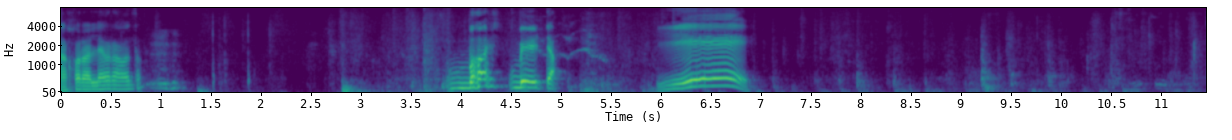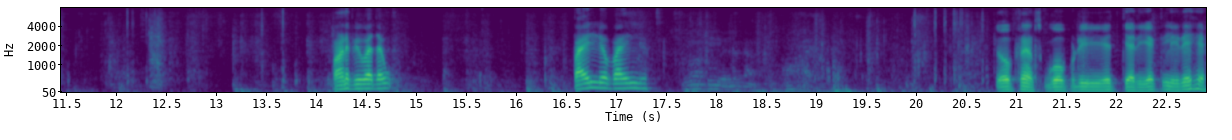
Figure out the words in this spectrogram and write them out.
નાખોરા લેવરાવો તો. બસ બેટા. એ. પાણી પીવા જાવું પાઈ લ્યો પાઈ લ્યો. તો ફ્રેન્ડ્સ ગોપડી અત્યારે એકલી રહે.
